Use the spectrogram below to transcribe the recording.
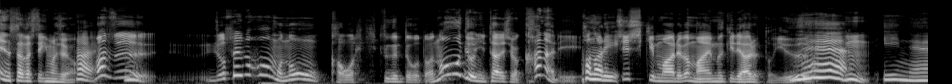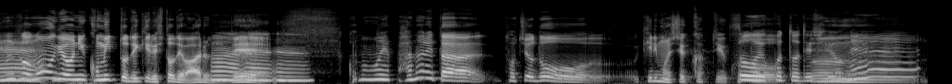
面探していきましょう。はい。まず女性の方も農家を引き継ぐってことは農業に対してはかなりかなり。知識もあれば前向きであるという。ねえ、うん。いいね。そう農業にコミットできる人ではあるんで、うんうんうんこのやっぱ離れた土地をどう切り盛りしていくかっていうこと。そういうことですよね。うん。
